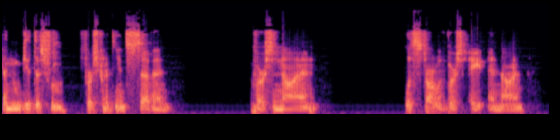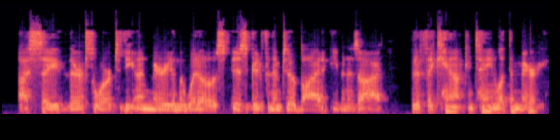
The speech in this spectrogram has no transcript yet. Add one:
And we get this from 1 Corinthians 7, verse 9. Let's start with verse 8 and 9. I say, therefore, to the unmarried and the widows, it is good for them to abide, even as I. But if they cannot contain, let them marry.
